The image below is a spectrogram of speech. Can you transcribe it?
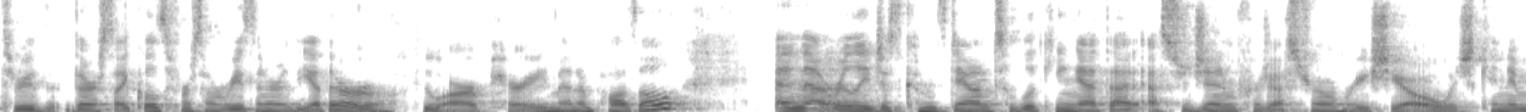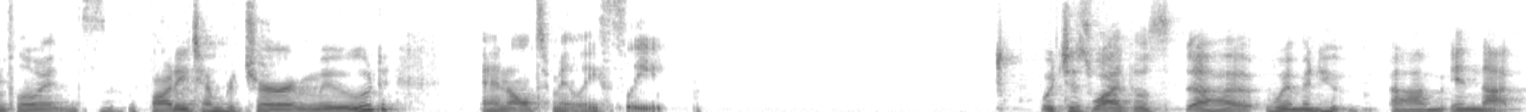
through their cycles for some reason or the other, or who are perimenopausal. And that really just comes down to looking at that estrogen progesterone ratio, which can influence body temperature mood and ultimately sleep. Which is why those uh, women who um, in that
